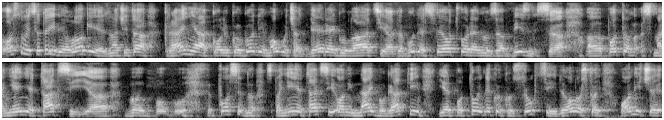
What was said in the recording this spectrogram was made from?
osnovica te ideologije, znači ta krajnja koliko god je moguća deregulacija, da bude sve otvoreno za biznis, potom smanjenje taksi, posebno smanjenje taksi onim najbogatijim, jer po toj nekoj konstrukciji ideološkoj oni će e,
